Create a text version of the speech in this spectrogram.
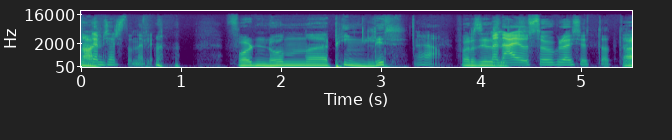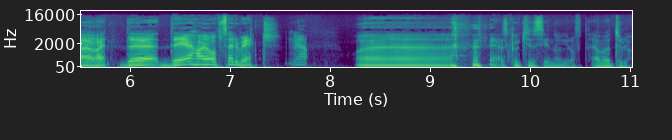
Nei, De kjærestene heller. for noen pingler, Ja. for å si det Men sånn. jeg er jo så glad i kjøtt at vet. Det, det har jeg observert. Ja. Uh, jeg skal ikke si noe grovt. Jeg bare tulla.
